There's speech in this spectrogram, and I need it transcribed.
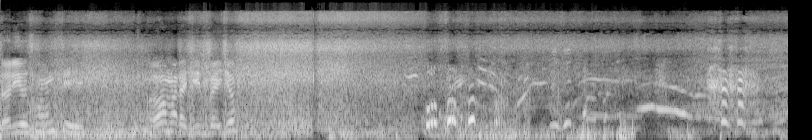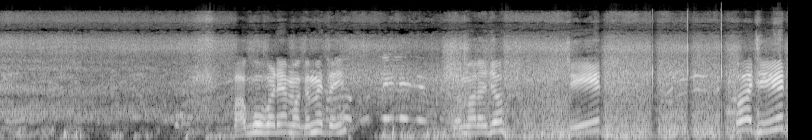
દરિયો શાંતિ હવે મારા જીતભાઈ જો. ભાગવું પડે એમાં ગમે તે તમારે જો જીત. ઓ, જીત.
